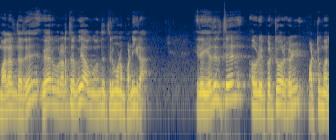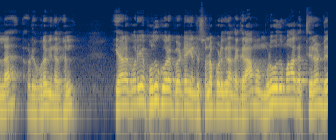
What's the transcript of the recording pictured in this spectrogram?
மலர்ந்தது. வேறு ஒரு இடத்துல போய் அவங்க வந்து திருமணம் பண்ணிக்கிறாங்க. இதை எதிர்த்து அவருடைய பெற்றோர்கள் மட்டுமல்ல அவருடைய உறவினர்கள் ஏறக்குறைய புதுக்கூரைப்பேட்டை என்று சொல்லப்படுகிற அந்த கிராமம் முழுவதுமாக திரண்டு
